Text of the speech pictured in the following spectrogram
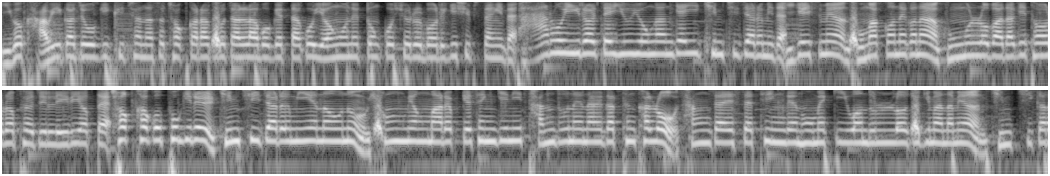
이거 가위 가져오기 귀찮아서 젓가락으로 잘라보겠다고 영혼의 똥꼬쇼를 버리기 쉽 상이다. 바로 이럴 때 유용한 게 이 김치 자름이다. 이게 있으면 도마 꺼내거나 국물로 바닥이 더럽혀질 일이 없다. 척하고 포기를 김치 자르미에 넣은 후 혁명 마렵게 생긴 이 단둔의 날 같은 칼로 상자에 세팅된 홈에 끼워 눌러주기만 하면 김치가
